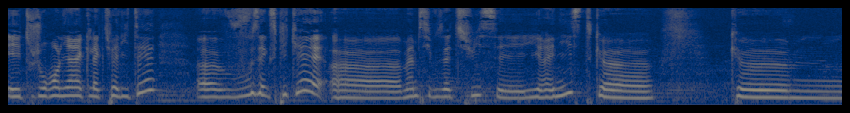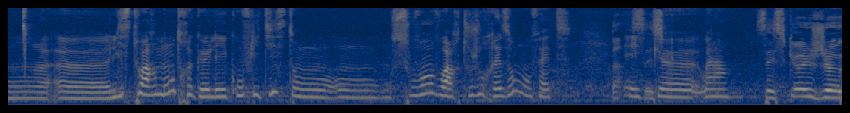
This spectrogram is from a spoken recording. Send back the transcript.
et, toujours en lien avec l'actualité, vous expliquez, même si vous êtes suisse et iréniste, que, que l'histoire montre que les conflitistes ont, souvent, voire toujours raison, en fait. Ben, et que, voilà. C'est ce que je.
